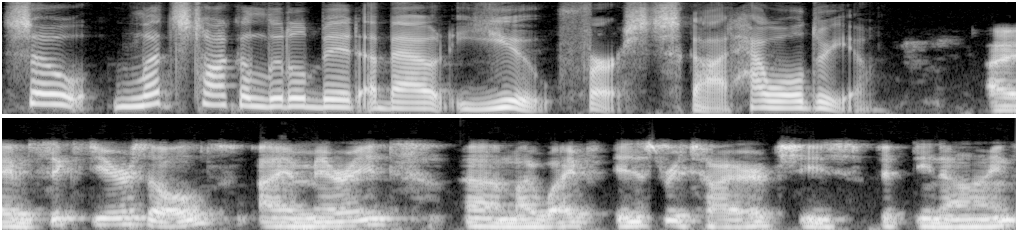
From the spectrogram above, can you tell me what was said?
So let's talk a little bit about you first, Scott. How old are you? I'm 60 years old. I am married. Uh, my wife is retired. She's 59.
